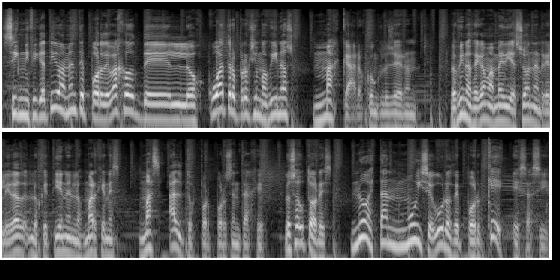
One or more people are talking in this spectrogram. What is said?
significativamente por debajo de los cuatro próximos vinos más caros, concluyeron. Los vinos de gama media son en realidad los que tienen los márgenes más altos por porcentaje. Los autores no están muy seguros de por qué es así,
